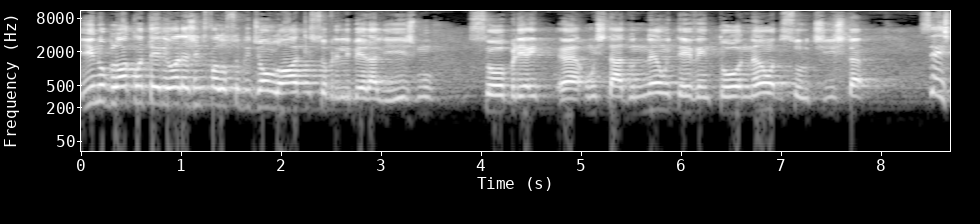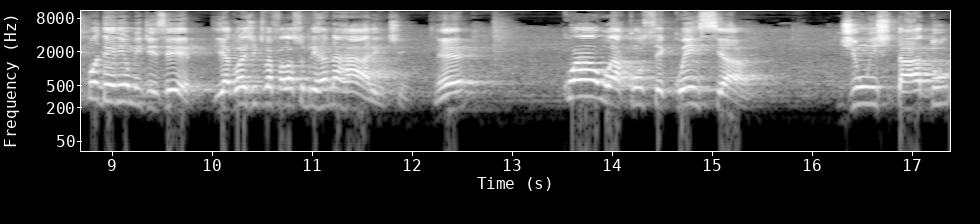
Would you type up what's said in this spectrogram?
E no bloco anterior a gente falou sobre John Locke, sobre liberalismo, sobre é, um Estado não interventor, não absolutista. Vocês poderiam me dizer, e agora a gente vai falar sobre Hannah Arendt, né? Qual a consequência de um Estado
